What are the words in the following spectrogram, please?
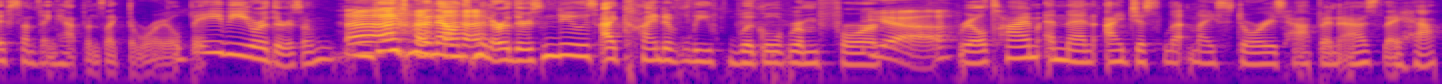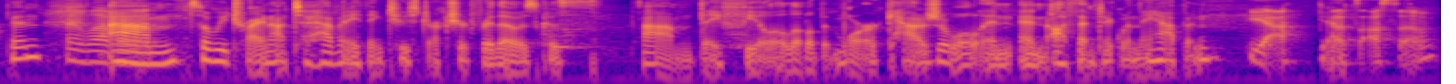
if something happens like the royal baby or there's an engagement announcement or there's news, I kind of leave wiggle room for yeah. real time. And then I just let my stories happen as they happen. I love um, it. So we try not to have anything too structured for those because um, they feel a little bit more casual and, and authentic when they happen. Yeah, yeah. that's awesome.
